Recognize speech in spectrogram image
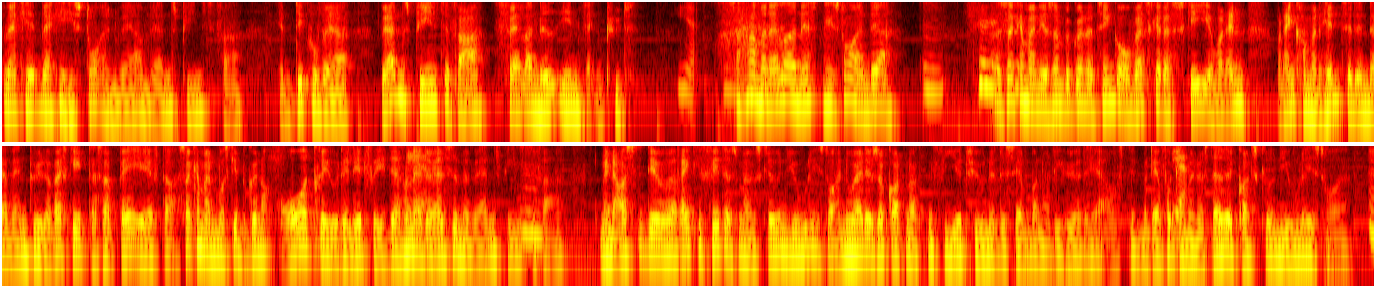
hvad, kan, hvad kan historien være om verdens pinligste far? Jamen, det kunne være, verdens pinligste far falder ned i en vandpyt. Ja. Så har man allerede næsten historien der. Mm. og så kan man jo sådan begynde at tænke over, hvad skal der ske, og hvordan, hvordan kommer man hen til den der vandpyt, og hvad skete der så bagefter? Og så kan man måske begynde at overdrive det lidt, fordi det er sådan, Ja. er det jo altid med verdens pinligste mm. far. Men også, det er jo rigtig fedt, hvis man vil skrive en julehistorie. Nu er det så godt nok den 24. december, når de hører det her afsnit, men derfor kan Ja. man jo stadigvæk godt skrive en julehistorie. Mm.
